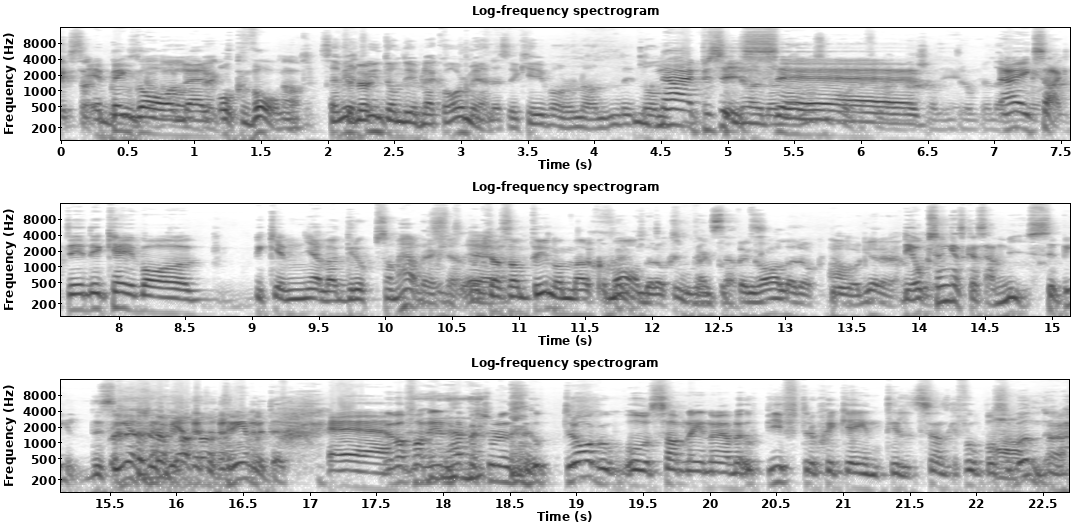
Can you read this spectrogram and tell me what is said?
exakt. eh, bengaler och våld. Ja. Sen vet vi ju inte om det är Black Army heller, så det kan ju vara någon annan. Någon Nej, precis. Eh, Nej, exakt. Det, det kan ju vara vilken jävla grupp som helst. De Eh, kastar inte in någon narkoman där också med tanke på bengaler och droger. det är också en ganska så här mysig bild. Det ser så jättetrevligt ut. Eh, Men vad fan är den här personens uppdrag att, samla in några jävla uppgifter och skicka in till Svenska fotbollsförbundet?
